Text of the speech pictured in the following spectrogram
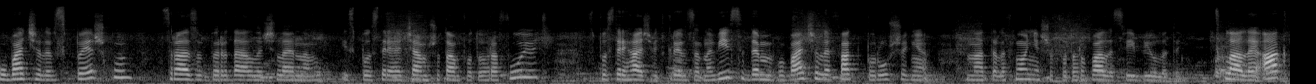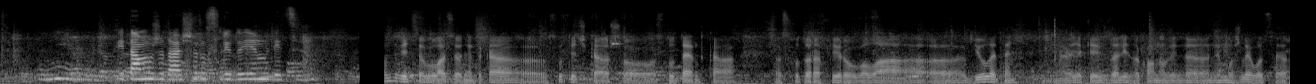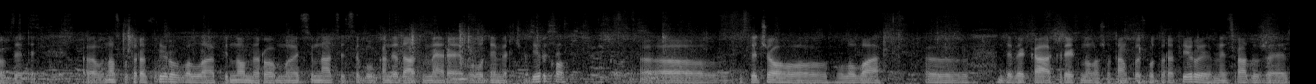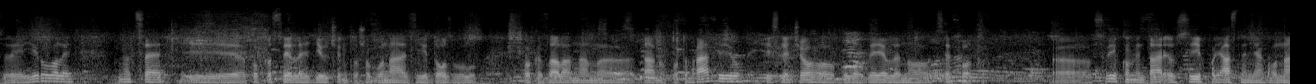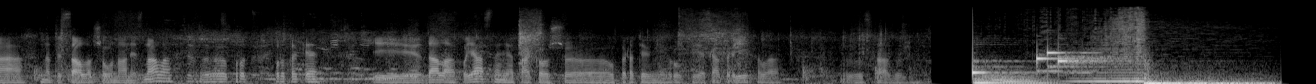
Побачили в спишку, зразу передали членам і спостерігачам, що там фотографують. Спостерігач відкрив занавіс, де ми побачили факт порушення на телефоні, що фотографували свій бюлетень. Склали акт і там уже далі розслідує міліція. Ну, Дивіться, була сьогодні така е, сутичка, що студентка сфотографувала е, бюлетень, е, який взагалі законом неможливо це робити. Вона сфотографувала під номером 17, це був кандидат в мери Володимир Чубірко. Після чого голова ДВК крикнула, що там хтось фотографує. Ми зразу вже зреагували на це і попросили дівчинку, щоб вона з її дозволу показала нам е, дану фотографію, після чого було виявлено це фото. Е, В своїх коментарях, в своїх поясненнях вона написала, що вона не знала е, про, про таке, і дала пояснення також е, оперативній групі, яка приїхала е, зразу ж.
